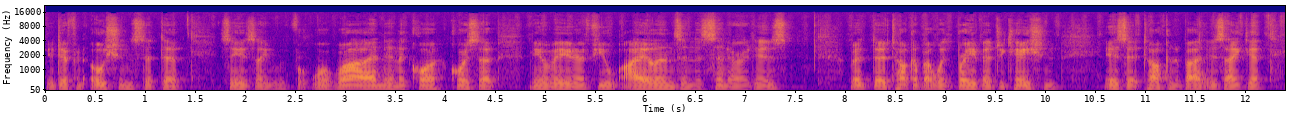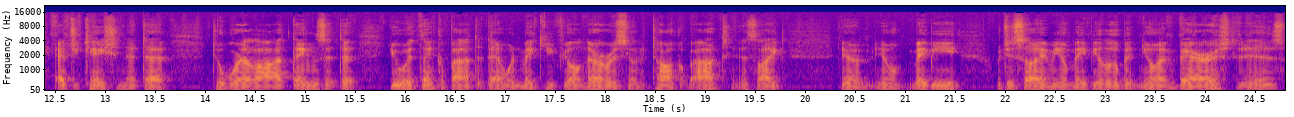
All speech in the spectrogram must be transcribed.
your different oceans that uh, say it's like worldwide, and of course, uh, you know, maybe a few islands in the center it is. But uh, talk about with brave education is uh, talking about is like uh, education that uh, to where a lot of things that uh, you would think about that that would make you feel nervous, you know, to talk about. It's like, you know, you know, maybe would you say, you know, maybe a little bit, you know, embarrassed it is.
